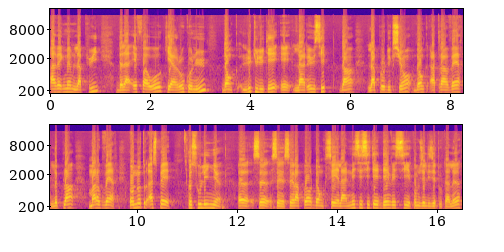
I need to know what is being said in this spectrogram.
avec même l'appui de la FAO qui a reconnu donc l'utilité et la réussite dans la production, donc à travers le plan Maroc Vert. Un autre aspect que souligne euh, ce, ce, rapport, donc, c'est la nécessité d'investir, comme je le disais tout à l'heure,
